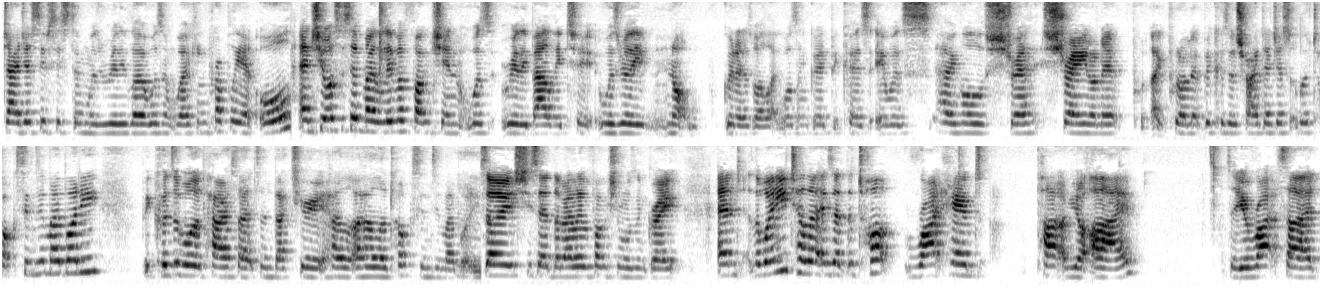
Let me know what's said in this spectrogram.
digestive system was really low. It wasn't working properly at all. And she also said my liver function was really badly too was really not good as well like wasn't good because it was having all the stress strain on it put, like put on it because it was trying to digest all the toxins in my body. Because of all the parasites and bacteria, it had, I had a lot of toxins in my body. Mm. So she said that my liver function wasn't great. And the way you tell that is at the top right hand part of your eye, so your right side,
